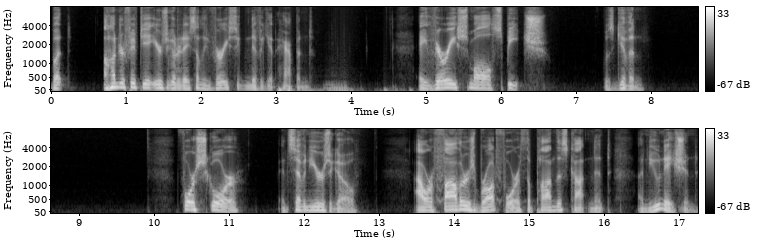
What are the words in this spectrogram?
But 158 years ago today, something very significant happened. A very small speech was given. Four score and seven years ago, our fathers brought forth upon this continent a new nation,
